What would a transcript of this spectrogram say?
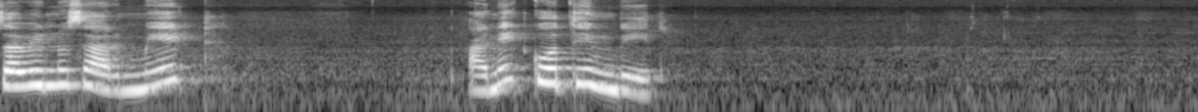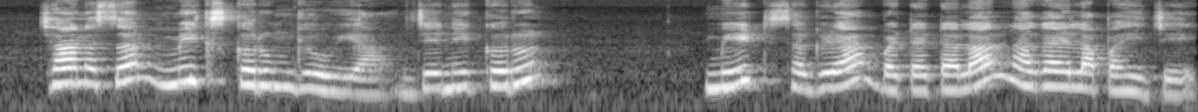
चवीनुसार मीठ आणि कोथिंबीर. छान असं मिक्स करून घेऊया जेणेकरून मीठ सगळ्या बटाट्याला लागायला पाहिजे.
